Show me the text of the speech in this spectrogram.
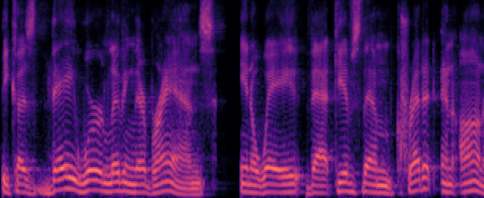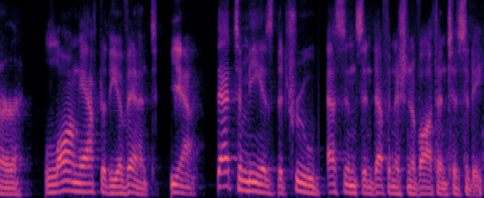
because they were living their brands in a way that gives them credit and honor long after the event. Yeah, that to me is the true essence and definition of authenticity.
